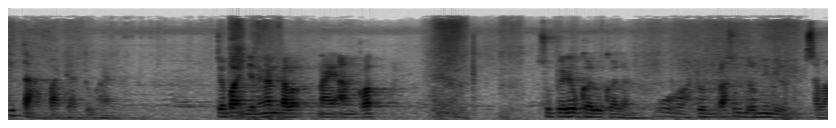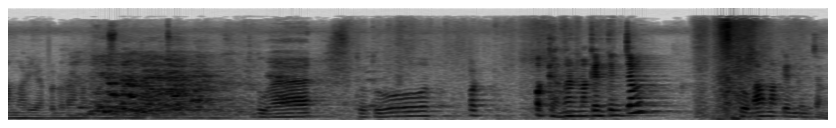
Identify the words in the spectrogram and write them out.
kita pada Tuhan. Coba jenengan kalau naik angkot supirnya ugal-ugalan. Wah, aduh, langsung termimil. Salam Maria penuh rahmat Tuhan, tuh, pegangan makin kenceng, doa makin kenceng.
